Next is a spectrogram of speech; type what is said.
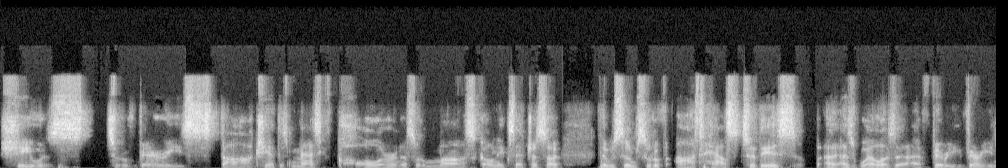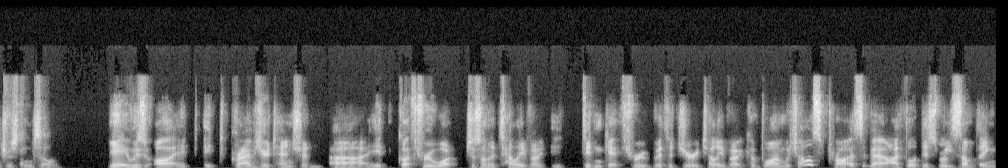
She was sort of very stark. She had this massive collar and a sort of mask on, etc. So there was some sort of art house to this, uh, as well as a, a very, very interesting song. Yeah, it was. Oh, it, it grabs your attention. Uh, it got through what just on the televote. It didn't get through with the jury televote combined, which I was surprised about. I thought this would be mm-hmm. something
